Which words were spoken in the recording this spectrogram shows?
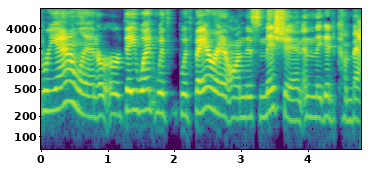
Briallyn, or, or they went with with Beron on this mission, and they did come back.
